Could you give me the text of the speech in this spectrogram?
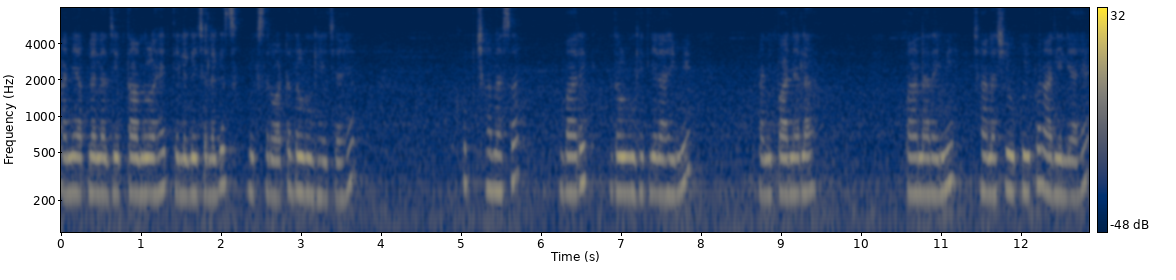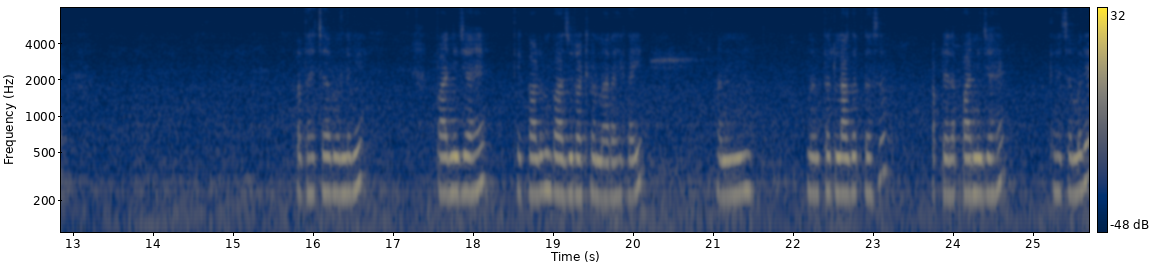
आणि आपल्याला जे तांदूळ आहेत ते लगेचच्या लगेच मिक्सर वाटं दळून घ्यायचे आहे. खूप छान असं बारीक दळून घेतलेलं आहे मी. आणि पाण्याला पाहणार आहे मी छान अशी उकळी पण आलेली आहे. आता ह्याच्यामधलं मी पाणी जे आहे ते काढून बाजूला ठेवणार आहे काही. आणि नंतर लागत असं आपल्याला पाणी जे आहे ते ह्याच्यामध्ये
